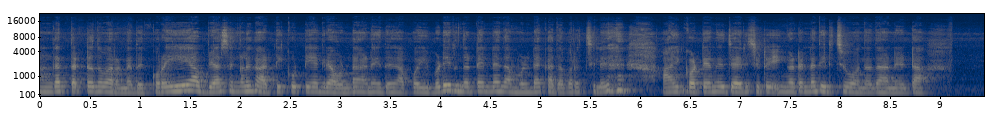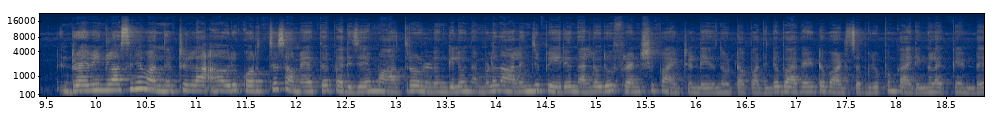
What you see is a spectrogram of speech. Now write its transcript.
അങ്കത്തട്ട് എന്ന് പറയുന്നത് കുറേ അഭ്യാസങ്ങൾ കാട്ടിക്കൂട്ടിയ ഗ്രൗണ്ടാണ് ഇത്. അപ്പോൾ ഇവിടെ ഇരുന്നിട്ട് തന്നെ നമ്മളുടെ കഥ പറച്ചിൽ ആയിക്കോട്ടെ എന്ന് വിചാരിച്ചിട്ട് ഇങ്ങോട്ട് തന്നെ തിരിച്ചു പോകുന്നതാണ് കേട്ടോ ഡ്രൈവിംഗ് ക്ലാസ്സിന് വന്നിട്ടുള്ള ആ ഒരു കുറച്ച് സമയത്തെ പരിചയം മാത്രമേ ഉള്ളെങ്കിലും നമ്മൾ നാലഞ്ച് പേര് നല്ലൊരു ഫ്രണ്ട്ഷിപ്പ് ആയിട്ടുണ്ടായിരുന്നു കേട്ടോ. അപ്പോൾ അതിന്റെ ഭാഗമായിട്ട് വാട്സപ്പ് ഗ്രൂപ്പും കാര്യങ്ങളൊക്കെ ഉണ്ട്.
